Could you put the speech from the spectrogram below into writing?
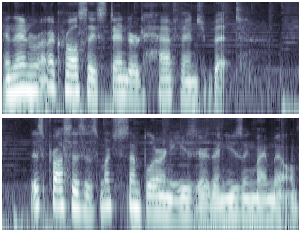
and then run across a standard half inch bit. This process is much simpler and easier than using my mill.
